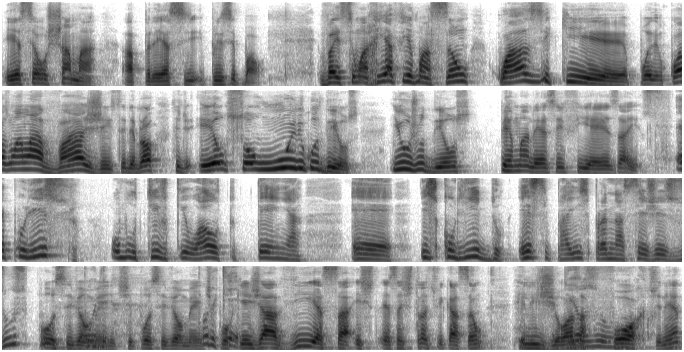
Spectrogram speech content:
Esse é o chamar, a prece principal. Vai ser uma reafirmação quase que, quase uma lavagem cerebral. Eu sou o único Deus. E os judeus permanecem fiéis a isso. É por isso o motivo que o Alto tenha é, escolhido esse país para nascer Jesus? Possivelmente, por... possivelmente, por porque já havia essa, essa estratificação religiosa Deus forte, né?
